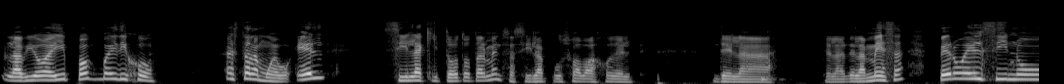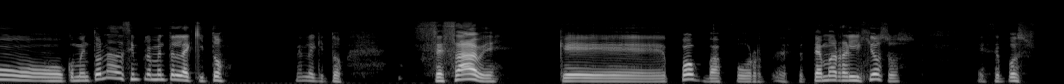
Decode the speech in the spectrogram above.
la vio ahí Pogba y dijo, esta la muevo. Él sí la quitó totalmente, o sea, sí la puso abajo del, de, la, de, la, de la mesa, pero él sí no comentó nada, simplemente la quitó. Él la quitó. Se sabe que Pogba, por este, temas religiosos, este, pues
